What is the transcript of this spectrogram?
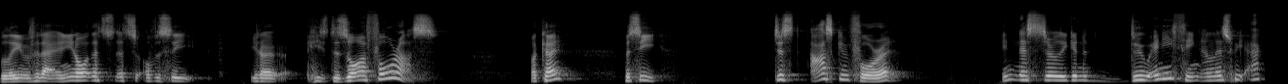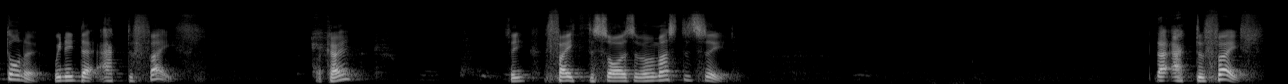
believing for that, and you know what? That's that's obviously, you know, His desire for us. Okay, but see, just asking for it isn't necessarily going to do anything unless we act on it. We need that act of faith. Okay? See, faith the size of a mustard seed. that act of faith.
